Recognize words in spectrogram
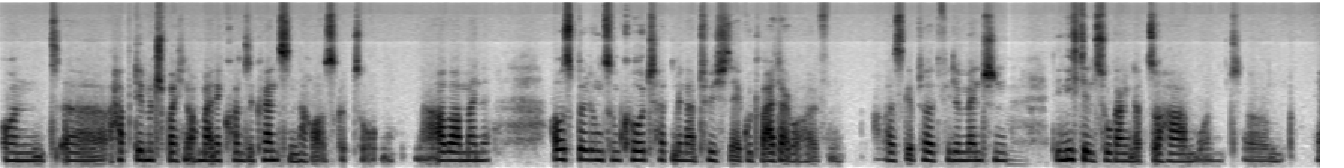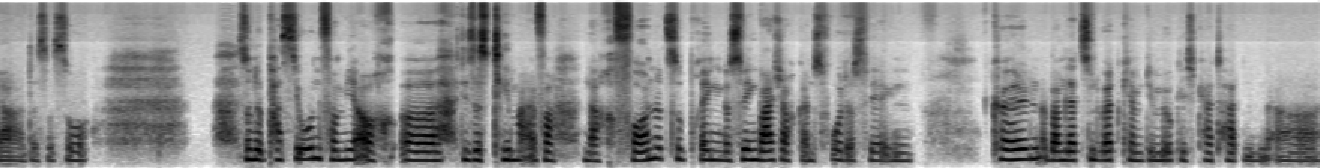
und äh, habe dementsprechend auch meine Konsequenzen daraus gezogen. Ja, aber meine Ausbildung zum Coach hat mir natürlich sehr gut weitergeholfen. Aber es gibt halt viele Menschen, die nicht den Zugang dazu haben. Und ähm, ja, das ist so, so eine Passion von mir auch, äh, dieses Thema einfach nach vorne zu bringen. Deswegen war ich auch ganz froh, dass wir in Köln beim letzten WordCamp die Möglichkeit hatten, äh,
